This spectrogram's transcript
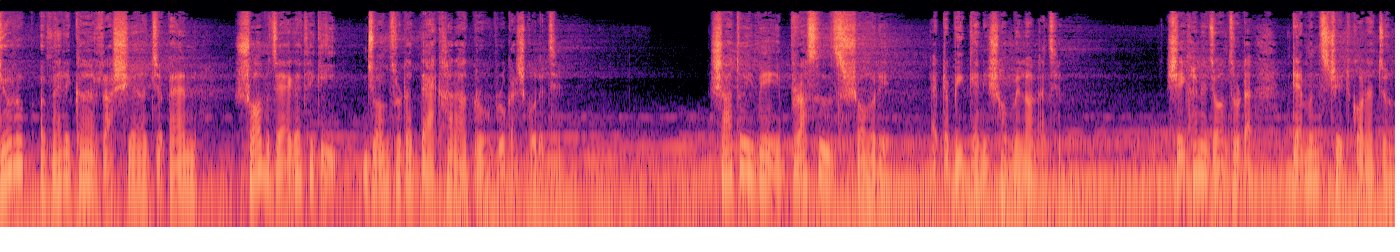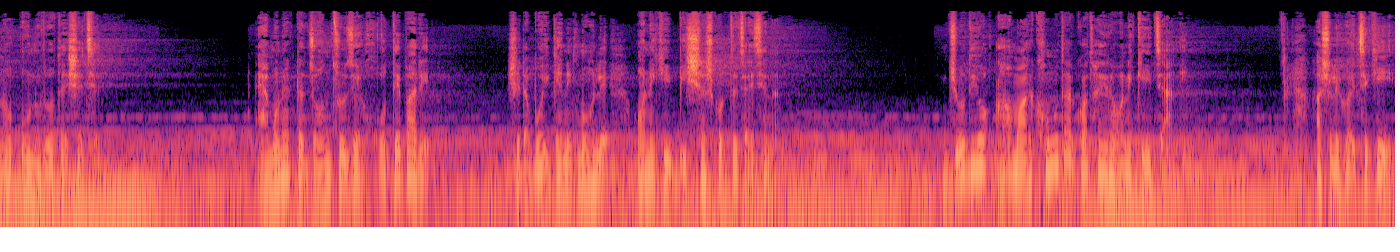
ইউরোপ, আমেরিকা, রাশিয়া, জাপান সব জায়গা থেকেই যন্ত্রটা দেখার আগ্রহ প্রকাশ করেছে। সাতই মে ব্রাসেলস শহরে একটা বিজ্ঞানী সম্মেলন আছে। সেখানে যন্ত্রটা ডেমনস্ট্রেট করার জন্য অনুরোধ এসেছে। এমন একটা যন্ত্র যে হতে পারে, সেটা বৈজ্ঞানিক মহলে অনেকেই বিশ্বাস করতে চাইছে না। যদিও আমার ক্ষমতার কথা এরা অনেকেই জানে আসলে হয়েছে কি,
